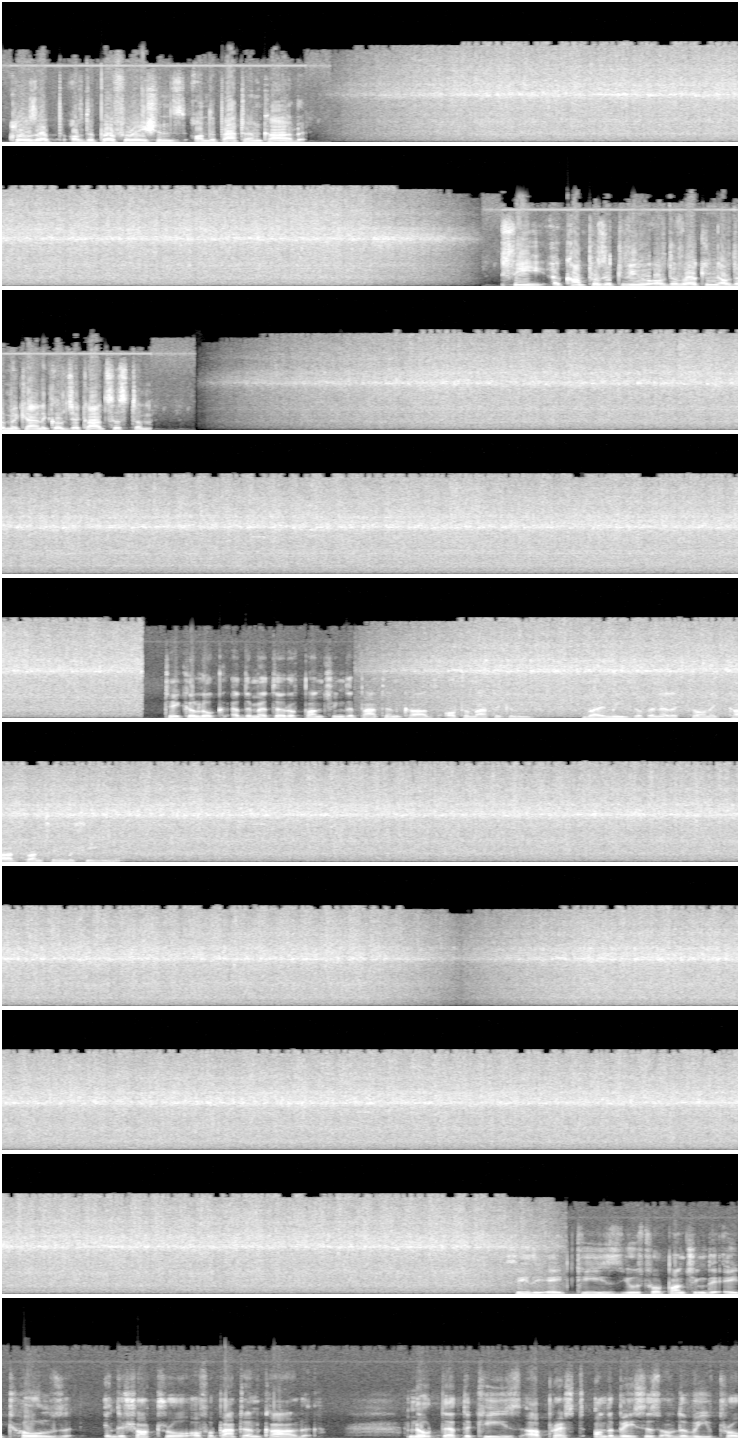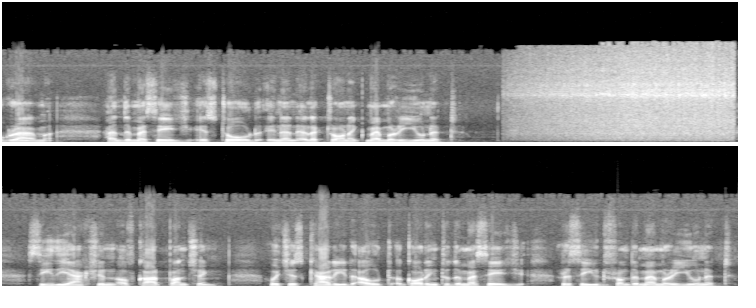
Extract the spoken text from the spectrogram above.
Close-up of the perforations on the pattern card. See a composite view of the working of the mechanical jacquard system. Take a look at the method of punching the pattern cards automatically by means of an electronic card punching machine. See the eight keys used for punching the eight holes in the short row of a pattern card. Note that the keys are pressed on the basis of the weave program and the message is stored in an electronic memory unit. See the action of card punching which is carried out according to the message received from the memory unit.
